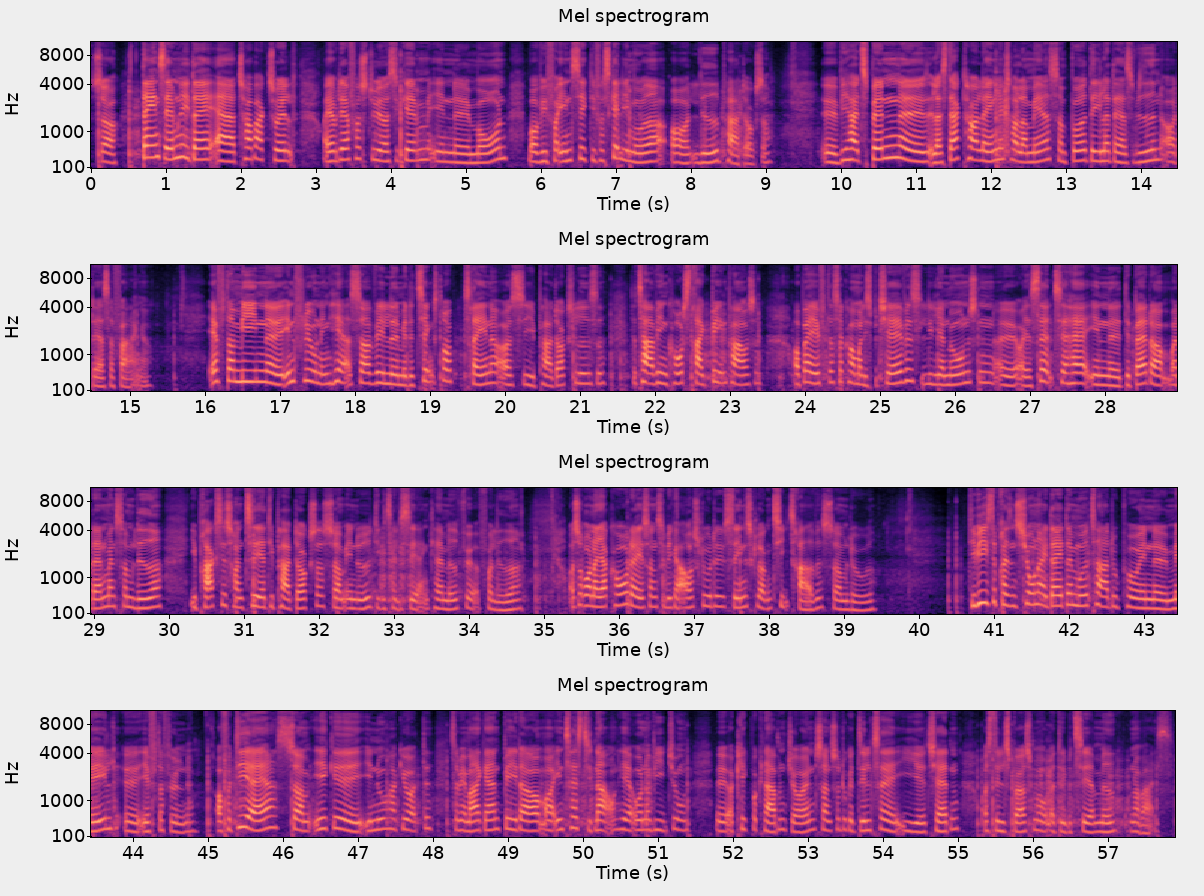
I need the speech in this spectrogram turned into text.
Så dagens emne i dag er topaktuelt, og jeg vil derfor styre os igennem en øh, morgen, hvor vi får indsigt i forskellige måder at lede paradoxer. Øh, vi har et spændende, øh, eller stærkt hold af indlægsholdere med os, som både deler deres viden og deres erfaringer. Efter min øh, indflyvning her, så vil øh, Mette Tingstrup træne os i paradoksledelse. Så tager vi en kort stræk benpause, og bagefter så kommer Lisbeth Chavez, Lilian Mogensen øh, og jeg selv til at have en øh, debat om, hvordan man som leder i praksis håndterer de paradoxer, som en øget digitalisering kan medføre for ledere. Og så runder jeg kort af, sådan, så vi kan afslutte senest kl. 10.30 som lovet. De viste præsentationer i dag, dem modtager du på en øh, mail øh, efterfølgende. Og for de af jer, som ikke øh, endnu har gjort det, så vil jeg meget gerne bede dig om at indtaste dit navn her under videoen øh, og klikke på knappen Join, sådan så du kan deltage i øh, chatten og stille spørgsmål og debattere med undervejs.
